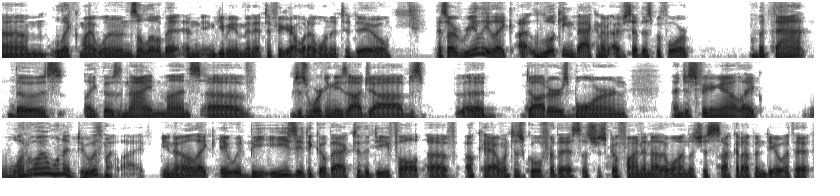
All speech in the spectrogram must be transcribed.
um, lick my wounds a little bit and, and, give me a minute to figure out what I wanted to do. And so I really like uh, looking back, and I've, I've said this before, but that those like those nine months of just working these odd jobs, uh, daughters born, and just figuring out like what do I want to do with my life? You know, like it would be easy to go back to the default of, okay, I went to school for this. Let's just go find another one. Let's just suck it up and deal with it.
